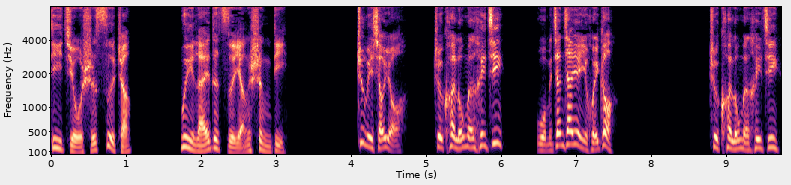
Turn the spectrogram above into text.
第九十四章，未来的紫阳圣地。这位小友，这块龙门黑金，我们江家愿意回购。这块龙门黑金，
